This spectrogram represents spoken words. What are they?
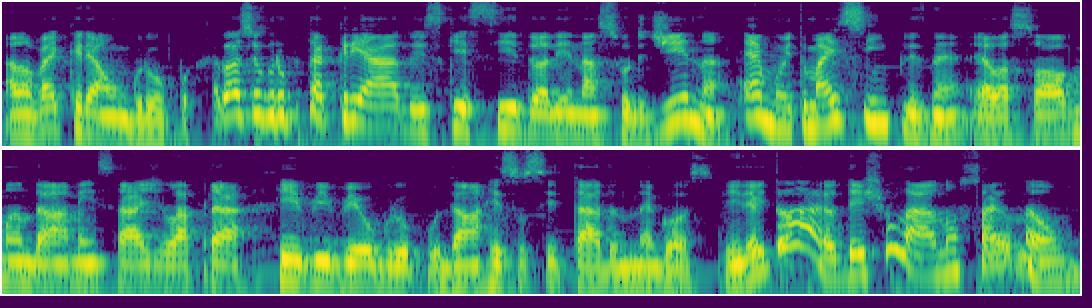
Ela não vai criar um grupo. Agora, se o grupo tá criado, esquecido ali na surdina, é muito mais simples, né? Ela só mandar uma mensagem lá pra reviver o grupo, dar uma ressuscitada no negócio, entendeu? Então, ah, eu deixo lá, eu não saio não.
